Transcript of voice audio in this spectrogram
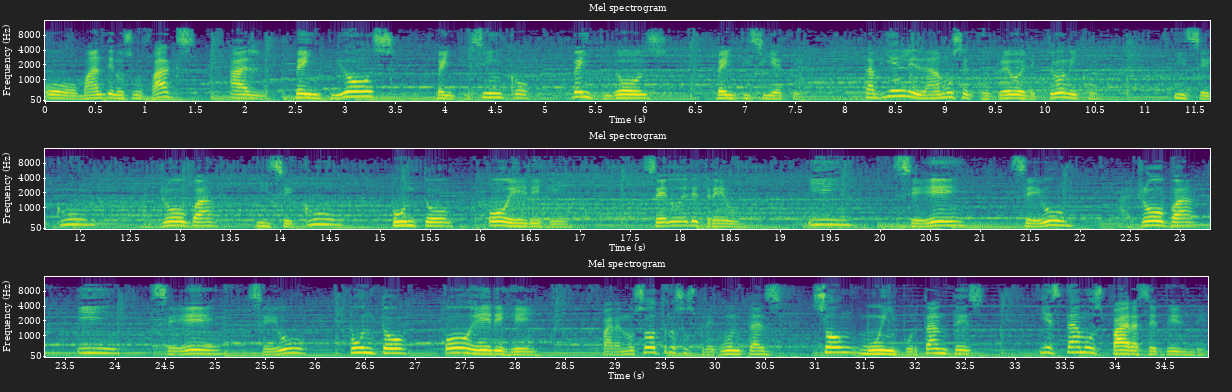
o mándenos un fax al 22 25 22 27. También le damos el correo electrónico isq.org. Celo de letreo icecu arroba. Para nosotros sus preguntas son muy importantes y estamos para servirle.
